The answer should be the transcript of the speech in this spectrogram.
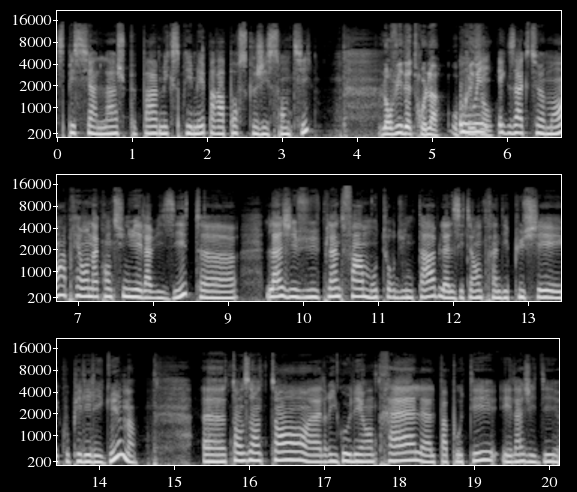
spécial. Là, je peux pas m'exprimer par rapport à ce que j'ai senti. L'envie d'être là, au présent. Oui, exactement. Après, on a continué la visite. Euh, là, j'ai vu plein de femmes autour d'une table. Elles étaient en train d'éplucher et couper les légumes. de temps en temps, elles rigolaient entre elles, elles papotaient. Et là, j'ai dit,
